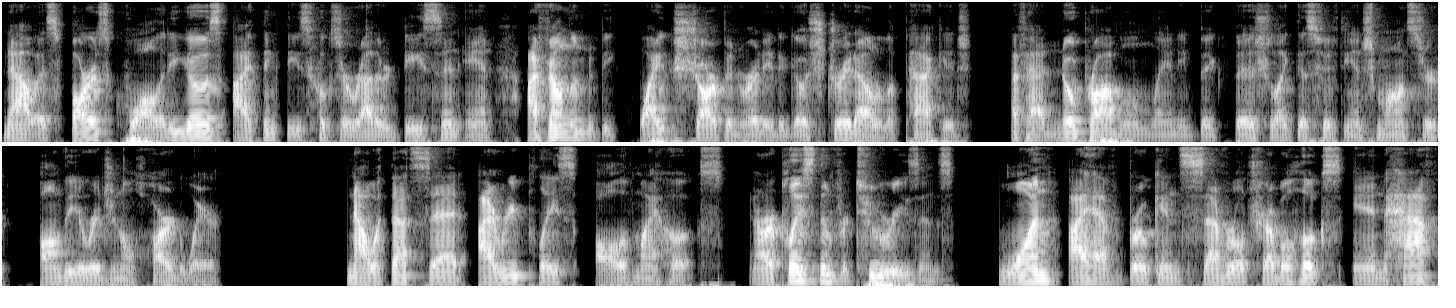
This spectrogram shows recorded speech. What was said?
Now, as far as quality goes, I think these hooks are rather decent, and I found them to be quite sharp and ready to go straight out of the package. I've had no problem landing big fish like this 50 inch monster on the original hardware. Now, with that said, I replace all of my hooks, and I replace them for two reasons. One, I have broken several treble hooks in half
